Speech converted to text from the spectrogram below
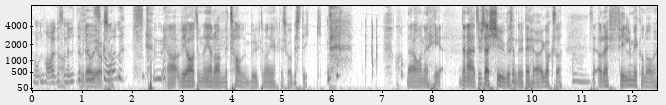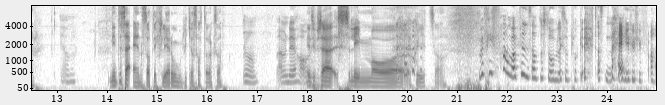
Hon har liksom Ja, en liten har fin vi skål. Ja, vi har typ en jävla metallburk där man egentligen ska ha bestick Där hon är helt Den är typ såhär 20 cm hög också Mm, Så- Och det är film i kondomer jävlar. Det är inte såhär en sort, det är flera olika sorter också Ja, ja men det har Det är typ såhär slim och skit så Men fy fan vad pinsamt att stå och liksom plocka ut. Alltså nej fy fan.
